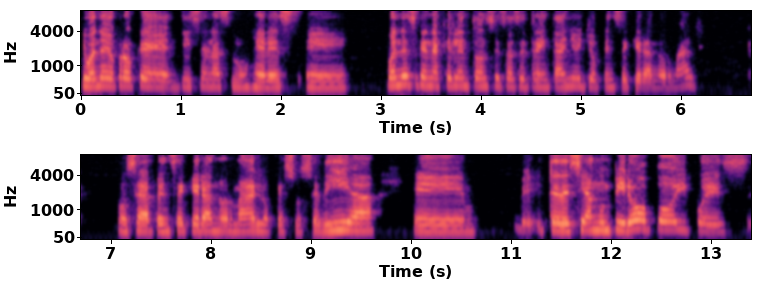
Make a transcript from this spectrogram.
Y bueno, yo creo que dicen las mujeres, eh, bueno, es que en aquel entonces, hace 30 años, yo pensé que era normal. O sea, pensé que era normal lo que sucedía. Eh, te decían un piropo y pues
